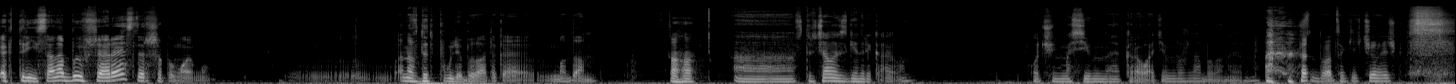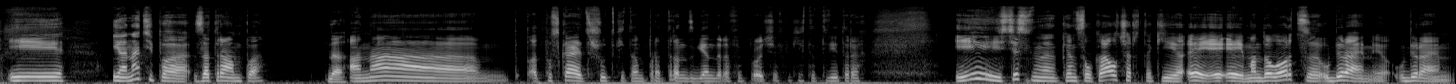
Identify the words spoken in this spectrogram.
актриса, она бывшая рестлерша, по-моему. Она в Дэдпуле была такая мадам. Ага. А, встречалась с Генри Кайлом. Очень массивная кровать им нужна была, наверное. Два таких человечка. И, и она типа за Трампа. Да. Она отпускает шутки там про трансгендеров и прочее в каких-то твиттерах. И, естественно, cancel culture такие, эй, эй, эй, мандалорцы, убираем ее, убираем,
